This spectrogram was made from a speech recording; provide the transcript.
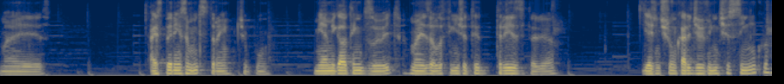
Mas. A experiência é muito estranha. Tipo, minha amiga ela tem 18, mas ela finge ter 13, tá ligado? E a gente tinha um cara de 25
